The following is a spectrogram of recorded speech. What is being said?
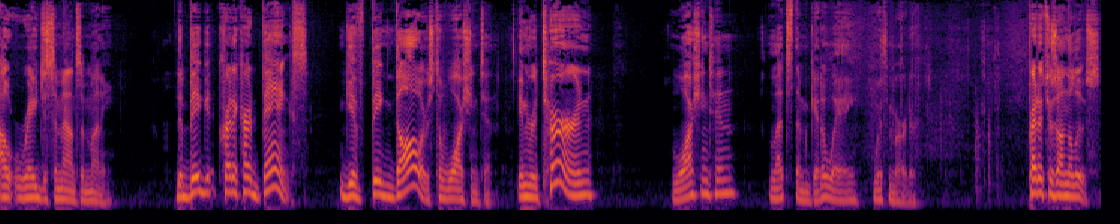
outrageous amounts of money. The big credit card banks give big dollars to Washington. In return, Washington lets them get away with murder. Predators on the loose.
